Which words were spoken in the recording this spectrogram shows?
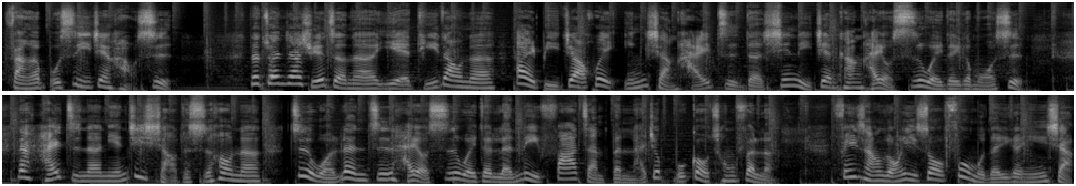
反而不是一件好事。那专家学者呢，也提到呢，爱比较会影响孩子的心理健康，还有思维的一个模式。那孩子呢？年纪小的时候呢，自我认知还有思维的能力发展本来就不够充分了，非常容易受父母的一个影响。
